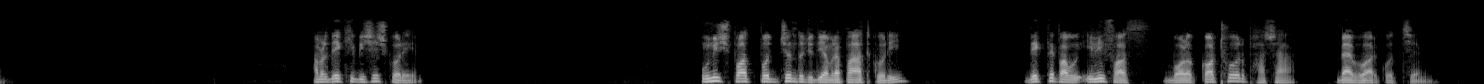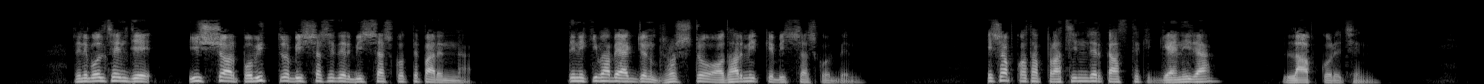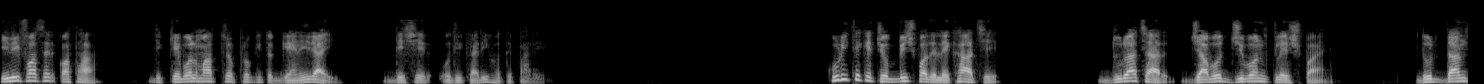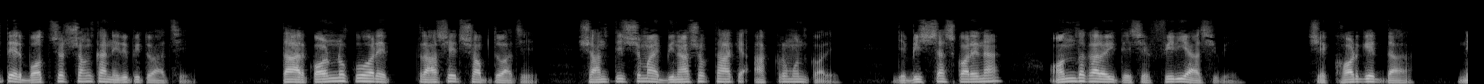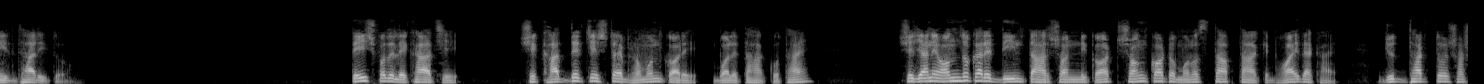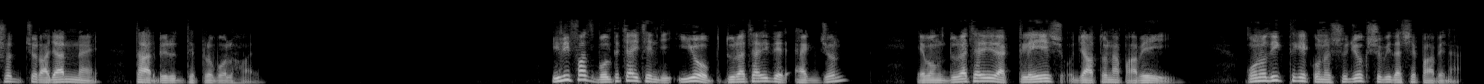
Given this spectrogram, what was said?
আমরা দেখি বিশেষ করে, উনিশ পদ পর্যন্ত যদি আমরা পাঠ করি, দেখতে পাব ইলিফস বড় কঠোর ভাষা ব্যবহার করছেন। তিনি বলছেন যে, ঈশ্বর পবিত্র বিশ্বাসীদের বিশ্বাস করতে পারেন না। তিনি কীভাবে একজন ভ্রষ্ট অধার্মিককে বিশ্বাস করবেন? এসব কথা প্রাচীনদের কাছ থেকে জ্ঞানীরা লাভ করেছেন। ইলিফসের কথা যে কেবলমাত্র প্রকৃত জ্ঞানীরাই দেশের অধিকারী হতে পারে। কুড়ি থেকে চব্বিশ পদে লেখা আছে, দুরাচার যাবজ্জীবন ক্লেশ পায়। দুর্দান্তের বৎসর সংখ্যা নিরূপিত আছে। তার কর্ণকুহরে ত্রাসের শব্দ আছে। শান্তির সময় বিনাশক তাহাকে আক্রমণ করে। যে বিশ্বাস করে না, অন্ধকার হইতে সে ফিরিয়া আসিবে। সে খড়গের দা নির্ধারিত। তেইশ পদে লেখা আছে, সে খাদ্যের চেষ্টায় ভ্রমণ করে, বলে তাহা কোথায়? সে জানে অন্ধকারের দিন তাহার সন্নিকট, সংকট ও মনস্তাপ তাহাকে ভয় দেখায়। যুদ্ধার্থ সশজ্জ রাজার ন্যায় তার বিরুদ্ধে প্রবল হয়। ইলিফস বলতে চাইছেন যে ইয়োব দুরাচারীদের একজন এবং দুরাচারীরা ক্লেশ ও যাতনা পাবেই। কোন দিক থেকে কোনো সুযোগ সুবিধা সে পাবে না।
